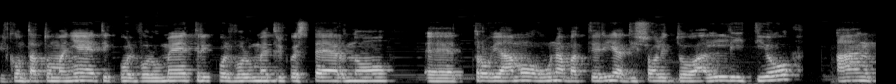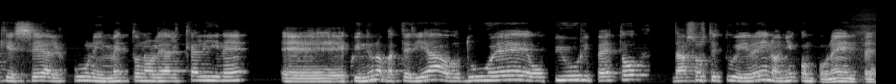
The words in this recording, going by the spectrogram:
il contatto magnetico il volumetrico il volumetrico esterno eh, troviamo una batteria di solito al litio anche se alcuni mettono le alcaline e quindi una batteria o due o più ripeto da sostituire in ogni componente.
